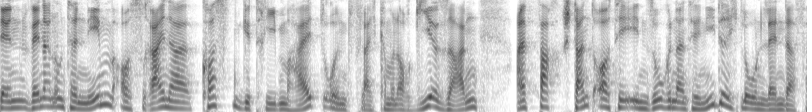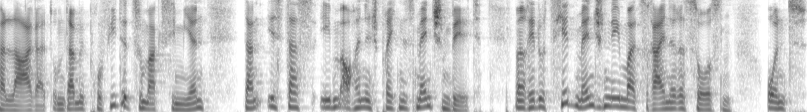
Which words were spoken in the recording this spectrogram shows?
Denn wenn ein Unternehmen aus reiner Kostengetriebenheit und vielleicht kann man auch Gier sagen, einfach Standorte in sogenannte Niedriglohnländer verlagert, um damit Profite zu maximieren, dann ist das eben auch ein entsprechendes Menschenbild. Man reduziert Menschen eben als reine Ressourcen und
